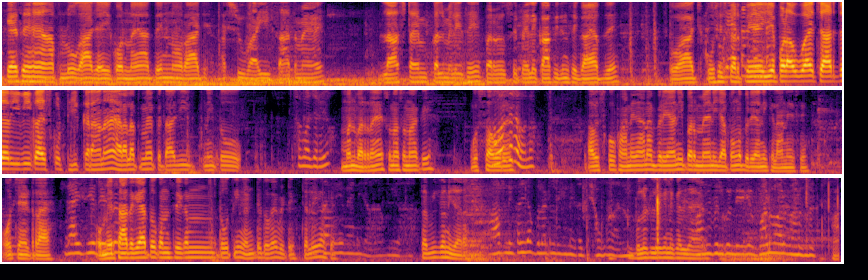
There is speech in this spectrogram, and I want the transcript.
तो कैसे हैं? आप लोग आज है एक और नया दिन और आज अशु भाई साथ में है। लास्ट टाइम कल मिले थे पर उससे पहले काफ़ी दिन से गायब थे। तो आज कोशिश करते हैं ये पड़ा हुआ है चार्जर ईवी का इसको ठीक कराना है हर हालत में। पिताजी नहीं तो समझ रहे हो? मन भर रहे हैं सुना सुना के। गुस्सा हो रहे हैं। ना? अब इसको खाने जाना बिरयानी पर मैं नहीं जा पाऊँगा बिरयानी खिलाने से। वो चेट रहा है। और मेरे साथ गया तो कम से कम दो तीन घंटे तो गए बेटे। चलेगा क्या? तभी क्यों नहीं जा रहा? आप निकल जाओ बुलेट लेके निकल जाऊँगा बुलेट लेके निकल जाएगा। आंसुल को लेके। भर भर भर हाँ।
